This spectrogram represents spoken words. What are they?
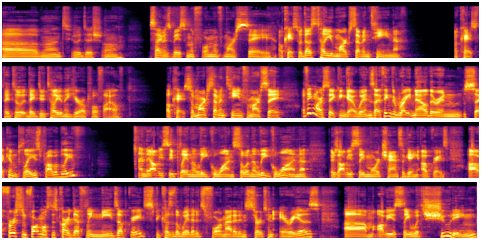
Um, two additional assignments based on the form of Marseille. Okay, so it does tell you March 17. Okay, so they do they do tell you in the hero profile. Okay, so March 17 for Marseille. I think Marseille can get wins. I think that right now they're in second place probably. And they obviously play in the League One. So in the League One, there's obviously more chance of getting upgrades. Uh, first and foremost, this card definitely needs upgrades because of the way that it's formatted in certain areas. Um, obviously, with shooting,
